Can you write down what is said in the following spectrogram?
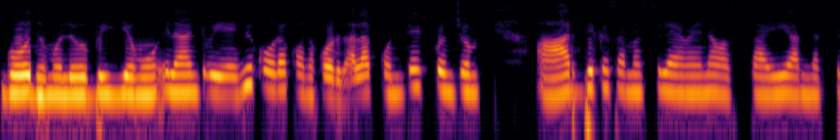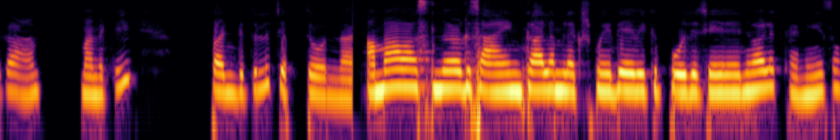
గోధుమలు బియ్యము ఇలాంటివి ఏమీ కూడా కొనకూడదు. అలా కొంటే కొంచెం ఆర్థిక సమస్యలు ఏమైనా వస్తాయి అన్నట్టుగా మనకి పండితులు చెప్తూ ఉన్నారు. అమావాస్య నాడు సాయంకాలం లక్ష్మీదేవికి పూజ చేయలేని వాళ్ళు కనీసం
